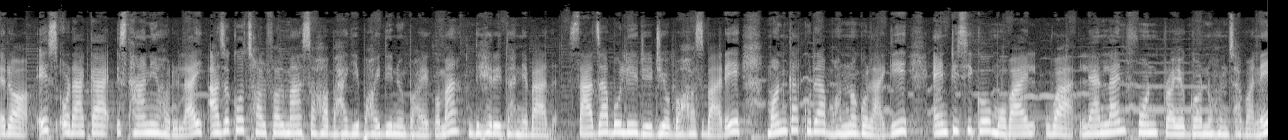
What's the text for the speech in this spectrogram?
र यस ओडाका स्थानीयहरूलाई आजको छलफलमा सहभागी भइदिनु भएकोमा धेरै धन्यवाद। साझा बोली रेडियो बहसबारे मनका कुरा भन्नको लागि एनटिसीको मोबाइल वा ल्यान्डलाइन फोन प्रयोग गर्नुहुन्छ भने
